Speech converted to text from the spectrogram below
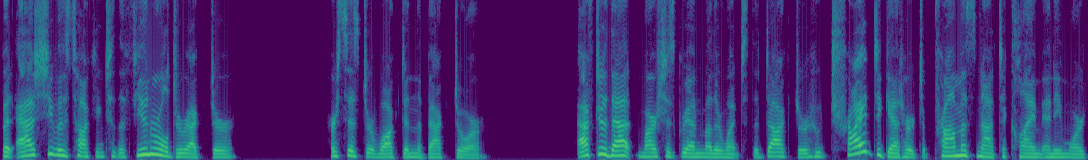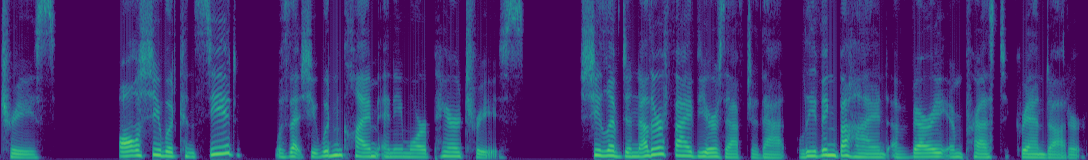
But as she was talking to the funeral director, her sister walked in the back door. After that, Marcia's grandmother went to the doctor, who tried to get her to promise not to climb any more trees. All she would concede was that she wouldn't climb any more pear trees. She lived another five years after that, leaving behind a very impressed granddaughter.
